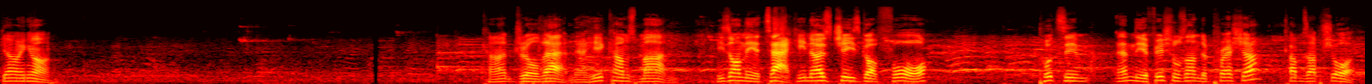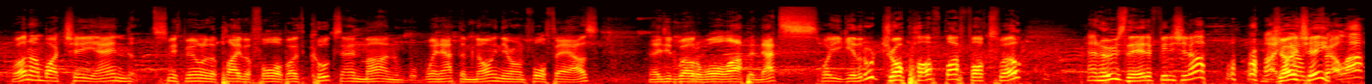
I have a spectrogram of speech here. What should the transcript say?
going on. Can't drill that. Now here comes Martin. He's on the attack. He knows Qi's got four. Puts him and the officials under pressure comes up short. Well done by Qi and Smith Milner the play before. Both Cooks and Martin went at them knowing they're on four fouls. They did well to wall up, and that's what you get. A little drop off by Foxwell. And who's there to finish it up? right, Zhou Qi. Fella.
